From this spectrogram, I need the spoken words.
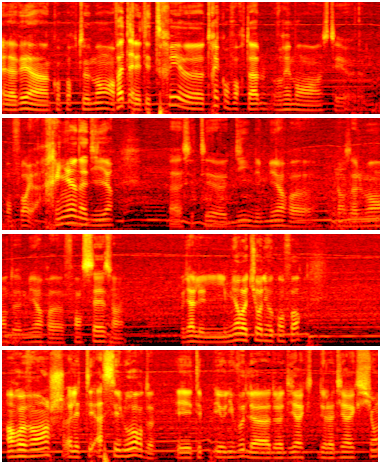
elle avait un comportement, en fait, elle était très euh, très confortable, vraiment. hein. C'était euh, confort, il n'y a rien à dire. Euh, C'était digne des meilleures, meilleures allemandes, meilleures françaises. enfin, on va dire les, meilleures voitures au niveau confort. En revanche, elle était assez lourde et, au niveau de la direction,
